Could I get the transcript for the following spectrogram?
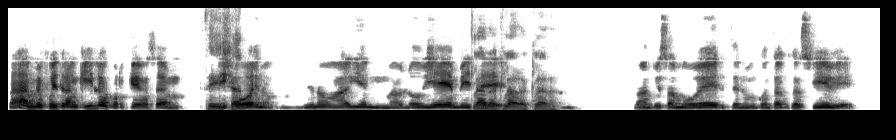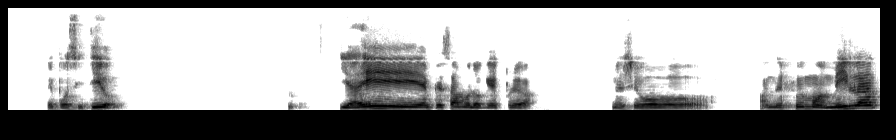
nada, me fui tranquilo porque, o sea, Sí, dijo, ya. bueno, uno, alguien me habló bien, ¿viste? Claro, claro, claro. Va a empezar a mover, tener un contacto así, y- es positivo. Y ahí empezamos lo que es prueba. Me llevó, ¿a ¿dónde fuimos? A Milan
